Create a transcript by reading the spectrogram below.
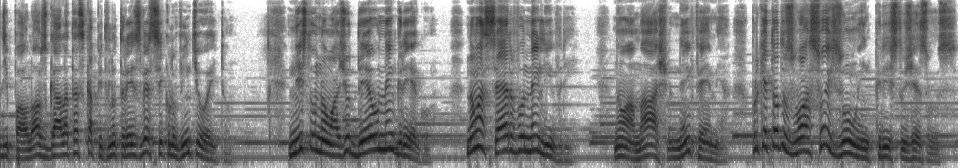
de Paulo aos Gálatas, capítulo 3, versículo 28. Nisto não há judeu nem grego, não há servo nem livre, não há macho nem fêmea, porque todos vós sois um em Cristo Jesus.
